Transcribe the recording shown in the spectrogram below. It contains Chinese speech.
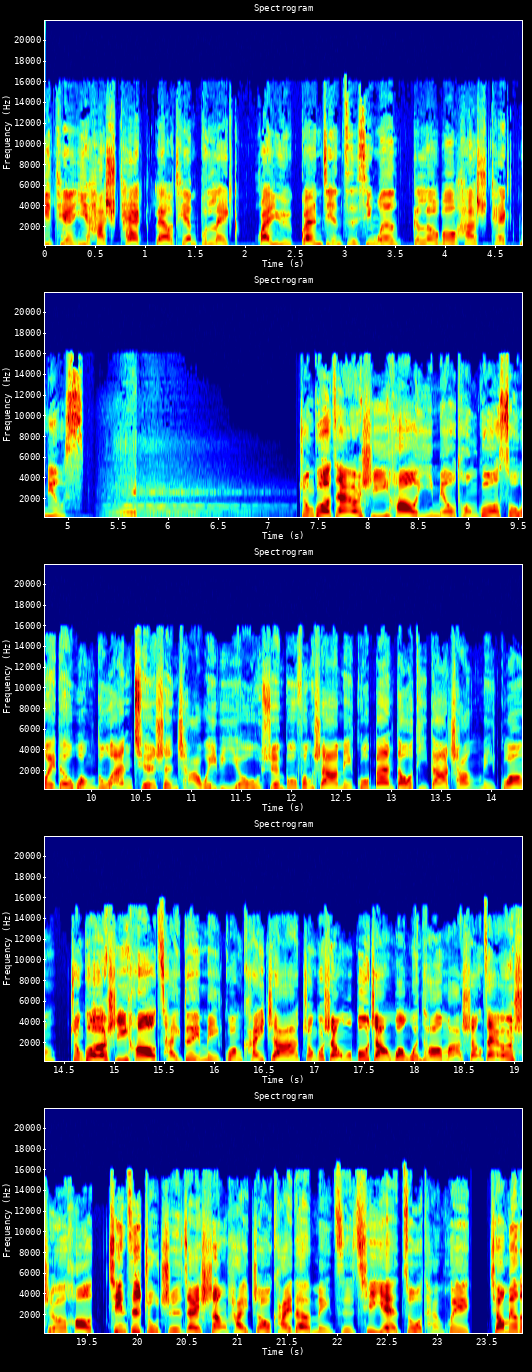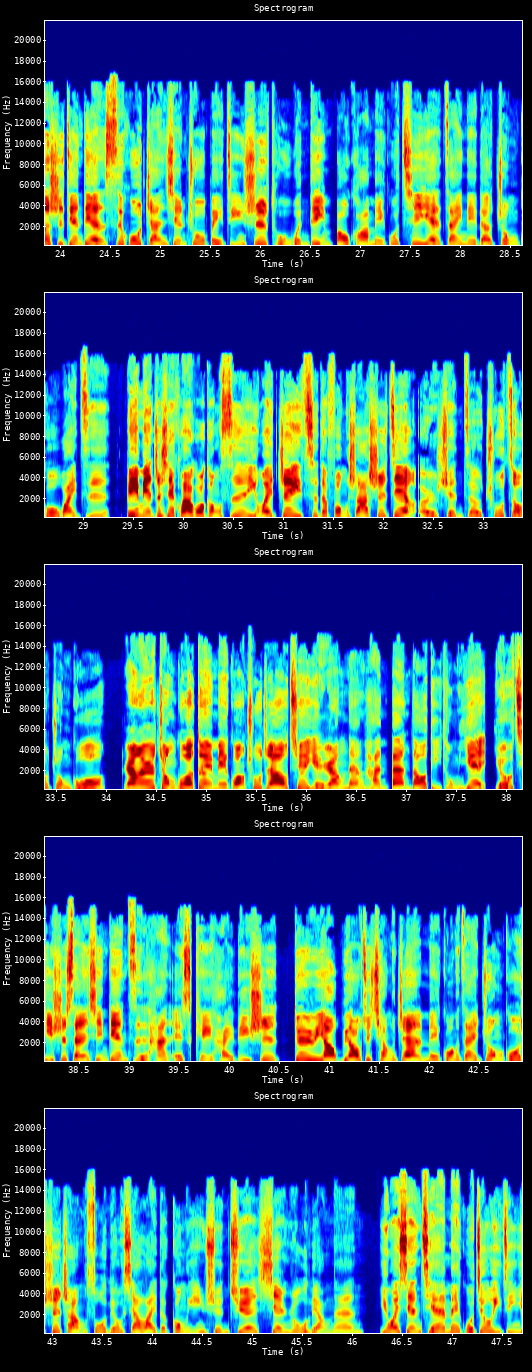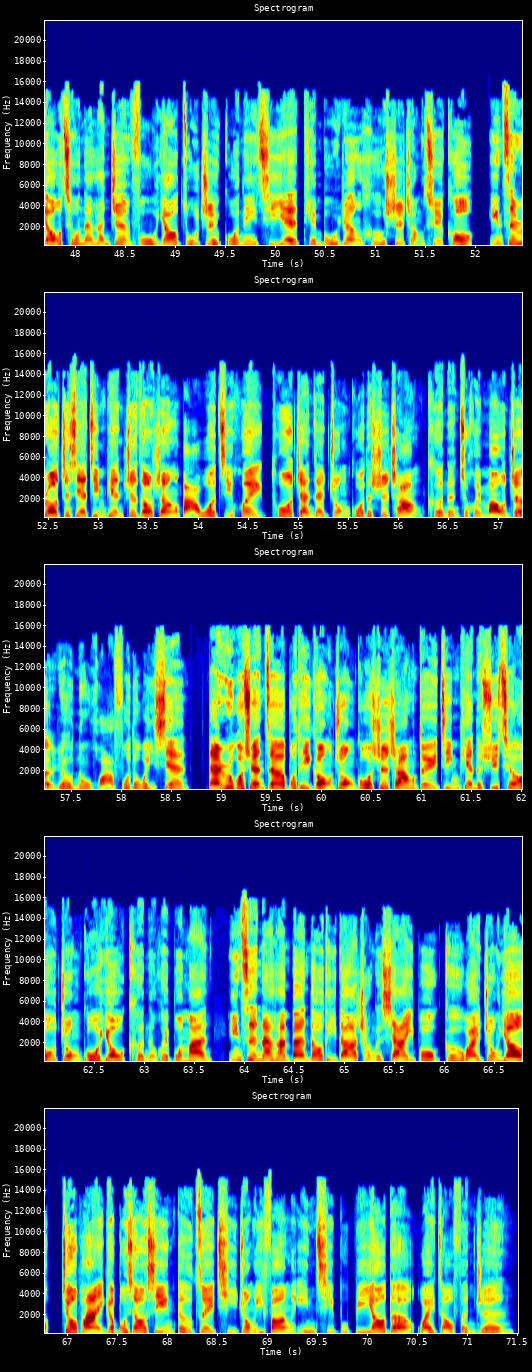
一天一 hashtag 聊天不累，环宇关键字新闻 global hashtag news。中国在二十一号以没有通过所谓的网络安全审查为理由，宣布封杀美国半导体大厂美光。中国二十一号才对美光开闸，中国商务部长王文涛马上在二十二号亲自主持在上海召开的美资企业座谈会。巧妙的时间点，似乎展现出北京试图稳定包括美国企业在内的中国外资，避免这些跨国公司因为这一次的封杀事件而选择出走中国。然而，中国对美光出招，却也让南韩半导体同业，尤其是三星电子和 SK 海力士，对于要不要去抢占美光在中国市场所留下来的供应悬缺，陷入两难。因为先前美国就已经要求南韩政府要阻止国内企业填补任何市场缺口，因此若这些晶片制造商把握机会拓展在中国的市场，可能就会冒着惹怒华府的危险。但如果选择不提供中国市场对于晶片的需求，中国又可能会不满。因此，南韩半导体大厂的下一步格外重要，就怕一个不小心得罪其中一方，引起不必要的外交纷争。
